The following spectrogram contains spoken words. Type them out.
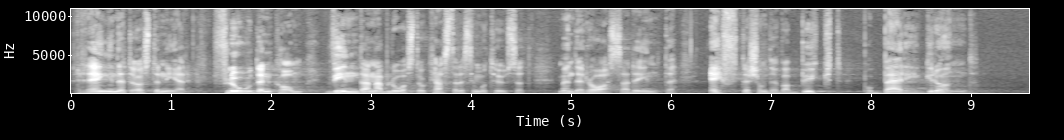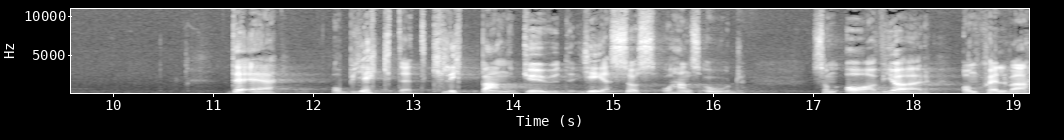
Regnet öste ner, floden kom, vindarna blåste och kastade sig mot huset, men det rasade inte eftersom det var byggt på berggrund. Det är objektet, klippan, Gud, Jesus och hans ord som avgör om själva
